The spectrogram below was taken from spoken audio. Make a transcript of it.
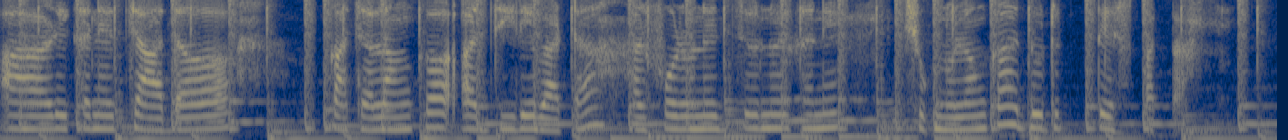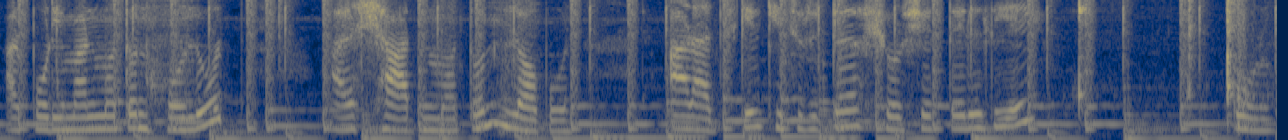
আর এখানে চাদা কাঁচা লঙ্কা আর জিরে বাটা আর ফোড়নের জন্য এখানে শুকনো লঙ্কা, দুটো তেজপাতা আর পরিমাণ মতন হলুদ আর স্বাদ মতন লবণ। আর আজকের খিচুড়িটা সর্ষের তেল দিয়েই করব।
